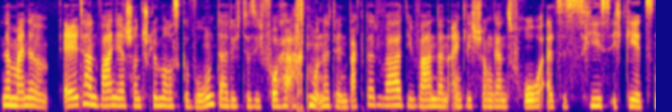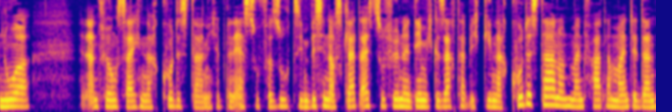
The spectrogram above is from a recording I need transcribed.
Na, meine Eltern waren ja schon Schlimmeres gewohnt, dadurch, dass ich vorher acht Monate in Bagdad war. Die waren dann eigentlich schon ganz froh, als es hieß, ich gehe jetzt nur in Anführungszeichen nach Kurdistan. Ich habe dann erst so versucht, sie ein bisschen aufs Glatteis zu führen, indem ich gesagt habe, ich gehe nach Kurdistan und mein Vater meinte dann,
